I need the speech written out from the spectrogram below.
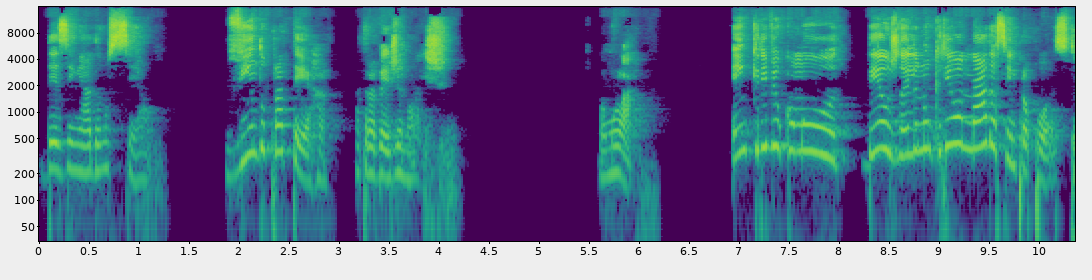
desenhada no céu, vindo para a terra através de nós. Vamos lá. É incrível como Deus né, ele não criou nada sem propósito.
